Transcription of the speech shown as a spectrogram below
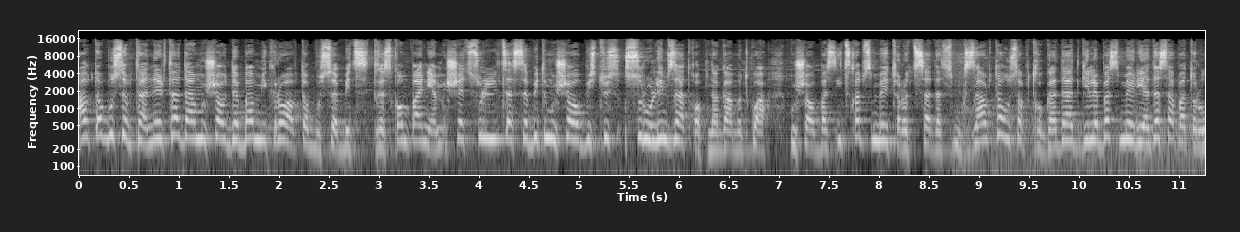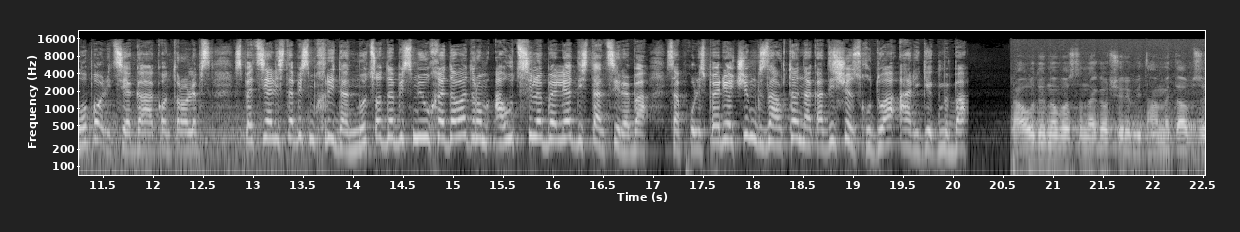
ავტობუსებთან ერთად ამუშავდება მიკროავტობუსებიც. დღეს კომპანიამ შეცვლილი წესებით მუშაობისთვის სრული მზადყოფნა გამოთქვა. მუშაობას იწყებს მეტროც, სადაც მგზავრთა უსაფრთხო გადაადგილებას მერია და საპატრულო პოლიცია გააკონტროლებს. სპეციალისტების მხრიდან მოწოდების მიუხედავად, რომ აუცილებელია დისტანცირება, საფხულის პერიოდში მგზავრთა ნაკადის შეზღუდვა არ იგეგმება. რაოდენობასთან დაკავშირებით ამ ეტაპზე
